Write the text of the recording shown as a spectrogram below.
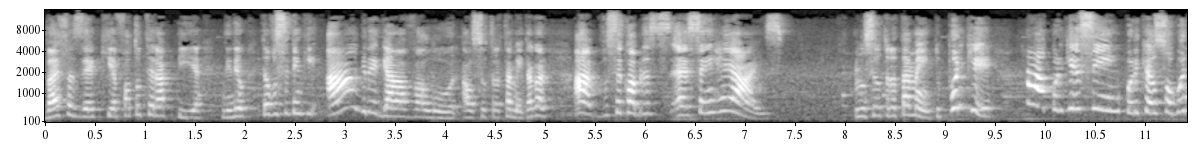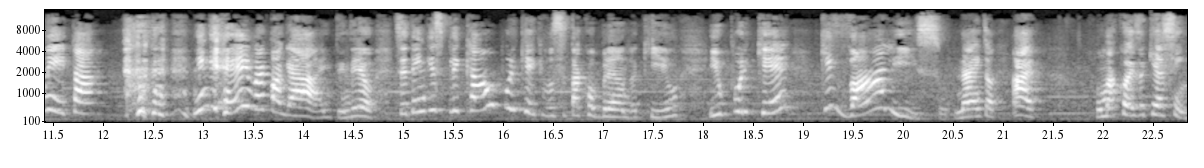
vai fazer aqui a fototerapia, entendeu? Então, você tem que agregar valor ao seu tratamento. Agora, ah, você cobra é, 100 reais no seu tratamento. Por quê? Ah, porque sim, porque eu sou bonita. Ninguém vai pagar, entendeu? Você tem que explicar o porquê que você está cobrando aquilo e o porquê que vale isso, né? Então, ah, uma coisa que é assim,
